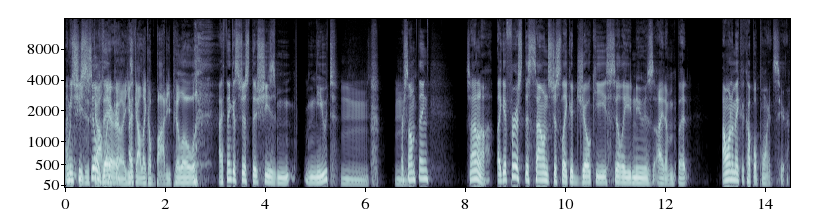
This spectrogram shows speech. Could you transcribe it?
I mean, Or has he she's still there. Like a, he's I- got like a body pillow. I think it's just that she's m- mute Hmm. or something. So I don't know. Like at first, this sounds just like a jokey, silly news item, but I want to make a couple points here.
